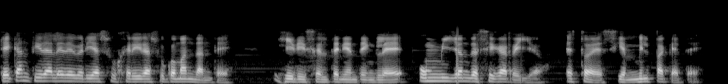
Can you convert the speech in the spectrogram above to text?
¿Qué cantidad le debería sugerir a su comandante? Y dice el teniente inglés, un millón de cigarrillos, esto es, cien mil paquetes.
